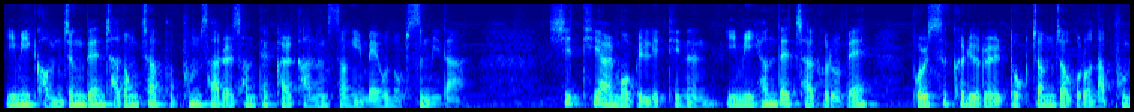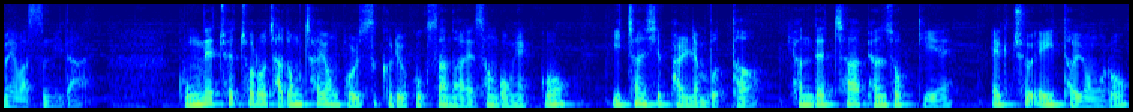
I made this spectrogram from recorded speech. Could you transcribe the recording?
이미 검증된 자동차 부품사를 선택할 가능성이 매우 높습니다. CTR 모빌리티는 이미 현대차 그룹에 볼스크류를 독점적으로 납품해 왔습니다. 국내 최초로 자동차용 볼스크류 국산화에 성공했고 2018년부터 현대차 변속기에 액추에이터용으로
